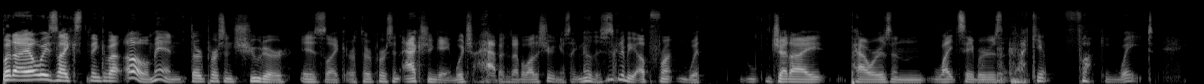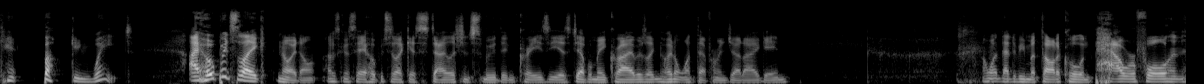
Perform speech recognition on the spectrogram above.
But I always like think about, oh man, third person shooter is like or third person action game, which happens to have a lot of shooting. It's like, no, this is gonna be upfront with Jedi powers and lightsabers. I can't fucking wait. Can't fucking wait. I hope it's like no, I don't. I was gonna say I hope it's like as stylish and smooth and crazy as Devil May Cry. I was like, no, I don't want that from a Jedi game. I want that to be methodical and powerful. And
